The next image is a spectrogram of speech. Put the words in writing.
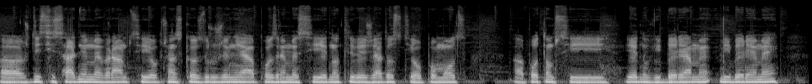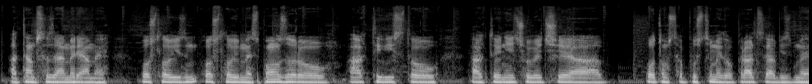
Vždy si sadneme v rámci občanského združenia, pozrieme si jednotlivé žiadosti o pomoc a potom si jednu vyberieme, vyberieme a tam sa zameriame osloví, oslovíme sponzorov, aktivistov, ak to je niečo väčšie a potom sa pustíme do práce, aby sme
